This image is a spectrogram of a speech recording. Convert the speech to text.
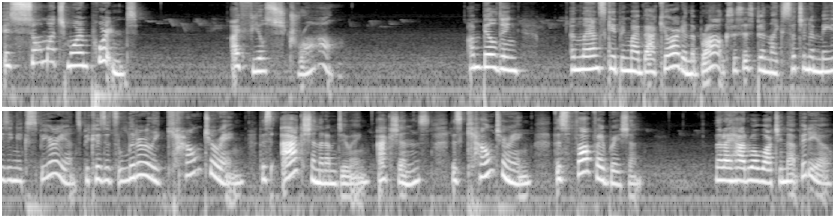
is so much more important. I feel strong. I'm building and landscaping my backyard in the Bronx. This has been like such an amazing experience because it's literally countering this action that I'm doing, actions, is countering this thought vibration that I had while watching that video.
